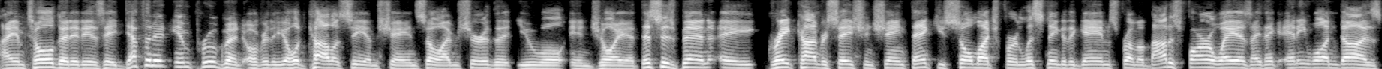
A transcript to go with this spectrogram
I am told that it is a definite improvement over the old Coliseum, Shane. So I'm sure that you will enjoy it. This has been a great conversation, Shane. Thank you so much for listening to the games from about as far away as I think anyone does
